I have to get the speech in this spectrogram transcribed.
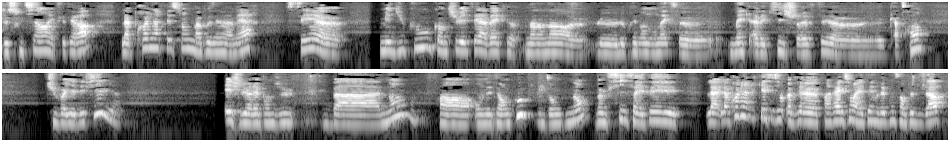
de soutien, etc. La première question que m'a posée ma mère, c'est euh, mais du coup, quand tu étais avec euh, nanana, euh, le, prénom de mon ex euh, mec avec qui je suis restée euh, 4 ans, tu voyais des filles? Et je lui ai répondu bah non. Enfin, on était en couple, donc non. Donc si, ça a été la, première question, enfin, réaction a été une réponse un peu bizarre.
